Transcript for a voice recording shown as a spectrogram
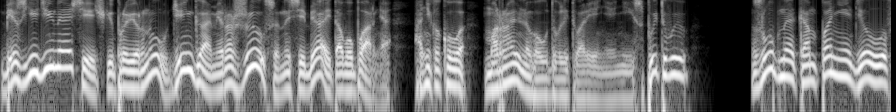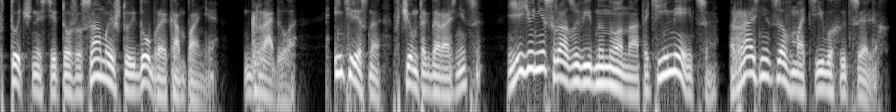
без единой осечки провернул, деньгами разжился на себя и того парня, а никакого морального удовлетворения не испытываю?» Злобная компания делала в точности то же самое, что и добрая компания. Грабила. Интересно, в чем тогда разница? Ее не сразу видно, но она таки имеется. Разница в мотивах и целях.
